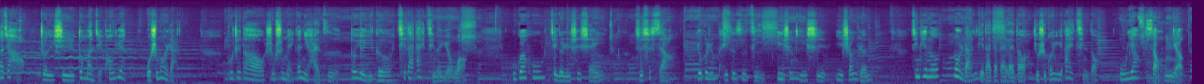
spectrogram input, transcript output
大家好，这里是动漫解剖院，我是墨染。不知道是不是每个女孩子都有一个期待爱情的愿望，无关乎这个人是谁，只是想有个人陪着自己一生一世一生人。今天呢，墨染给大家带来的就是关于爱情的《狐妖小红娘》。《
